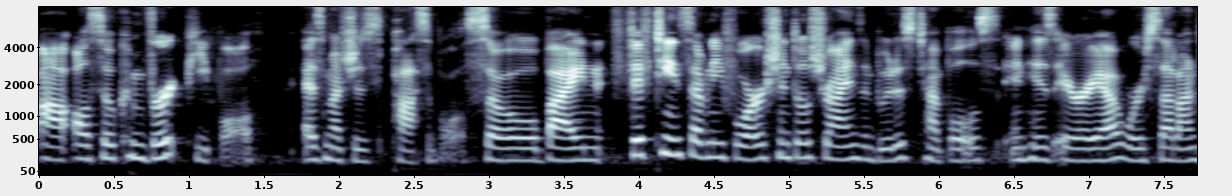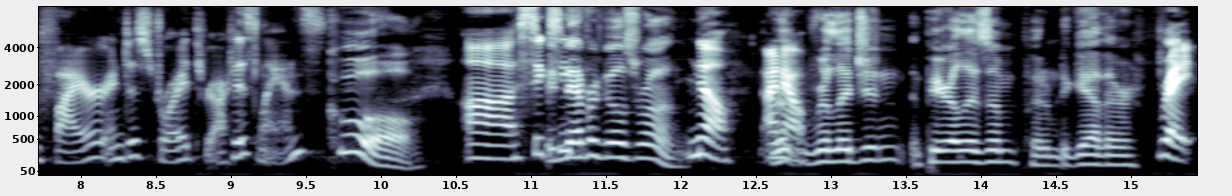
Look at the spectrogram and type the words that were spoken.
uh, also convert people as much as possible. So by 1574, Shinto shrines and Buddhist temples in his area were set on fire and destroyed throughout his lands. Cool. Uh, It 60 never goes wrong. No, I Re- know. religion, imperialism, put them together. right.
